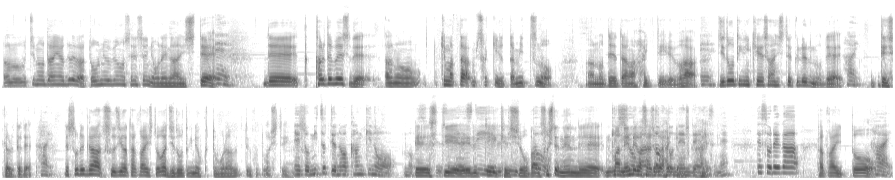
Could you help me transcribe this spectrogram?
あのうちの大学では糖尿病の先生にお願いして、ええ、でカルテベースであの決まったさっき言った3つのあのデータが入っていれば、自動的に計算してくれるので、はい、電子カルテで。はい、でそれが数字が高い人は自動的に送ってもらうということをしています。えーと、3つっていうのは肝機能の ASTLT 血小板そして年齢。まあ年齢が最初から入ってますから。ですね、でそれが高いと、はい、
